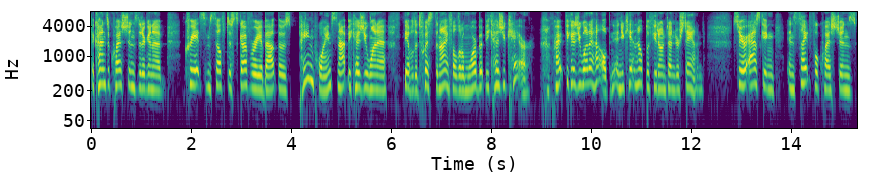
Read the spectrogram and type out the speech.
the kinds of questions that are going to create some self discovery about those pain points, not because you want to be able to twist the knife a little more, but because you care, right? Because you want to help, and you can't help if you don't understand. So you're asking insightful questions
